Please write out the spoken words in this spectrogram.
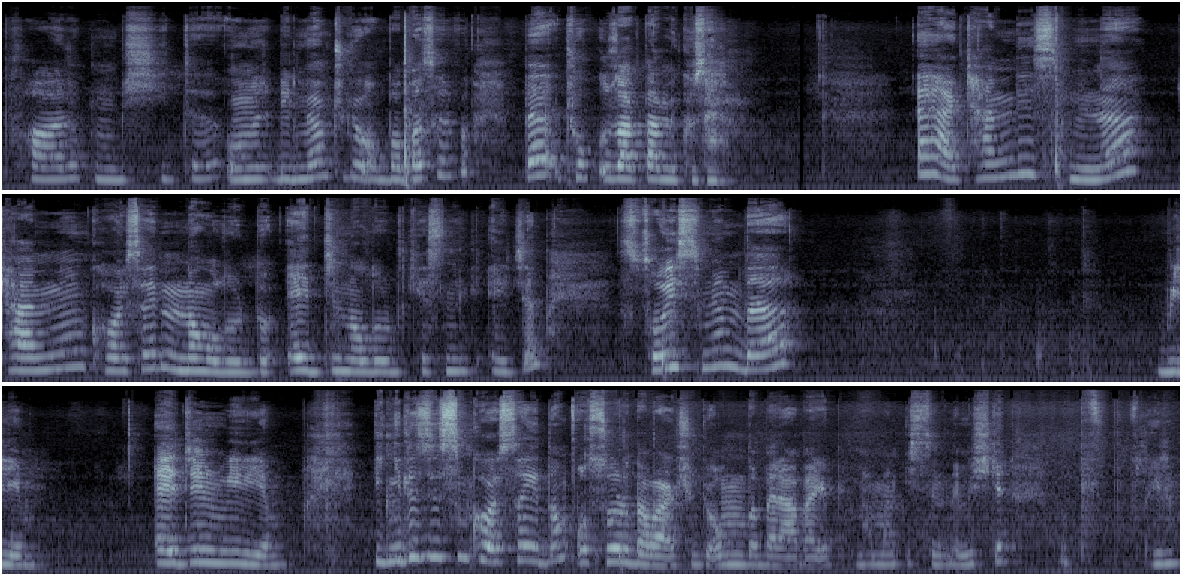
Faruk mu bir şeydi? Onu bilmiyorum çünkü o baba tarafı ve çok uzaktan bir kuzenim. Eğer kendi ismini kendin koysaydın ne olurdu? Ecin olurdu kesinlikle Ecin. Soy ismim de William. Ecin William. İngiliz isim koysaydım o soru da var çünkü onu da beraber yapayım hemen isim demişken. Puflarım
